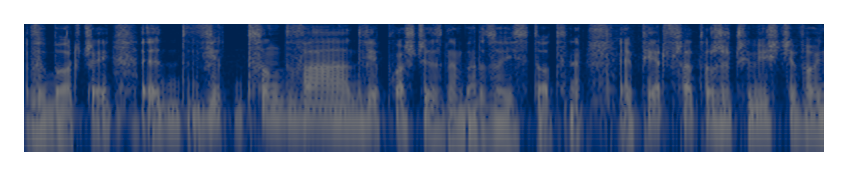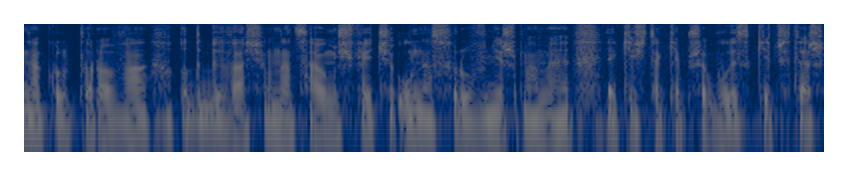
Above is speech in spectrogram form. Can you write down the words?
wyborczej. E, Dwie, są dwa, dwie płaszczyzny bardzo istotne. E, Pierwsza to rzeczywiście wojna kulturowa odbywa się na całym świecie. U nas również mamy jakieś takie przebłyski, czy też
